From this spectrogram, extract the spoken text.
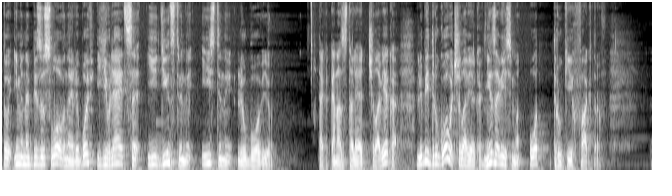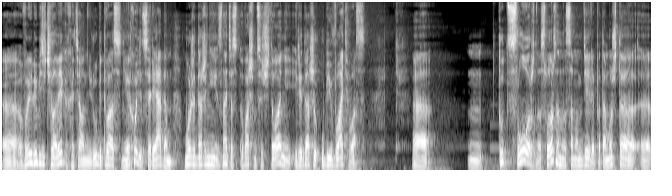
то именно безусловная любовь является единственной истинной любовью так как она заставляет человека любить другого человека независимо от других факторов. Э, вы любите человека, хотя он не любит вас, не находится рядом, может даже не знать о вашем существовании или даже убивать вас. Э, тут сложно, сложно на самом деле, потому что э,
